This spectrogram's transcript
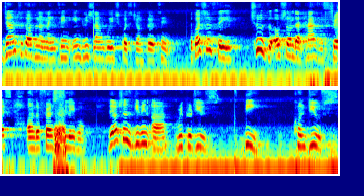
JAMB 2019 English Language Question 13. The question says, choose the option that has the stress on the first syllable. The options given are reproduce, B, conduce,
